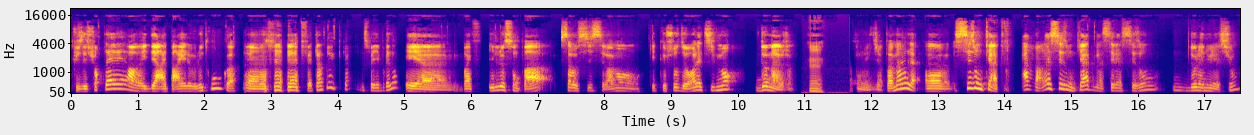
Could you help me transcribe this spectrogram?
excuser sur Terre, euh, aider à réparer le, trou, quoi. Euh, faites un truc, soyez présents. Et euh, bref, ils le sont pas. Ça aussi, c'est vraiment quelque chose de relativement dommage. Hmm. On est déjà pas mal. Saison 4. Alors, la saison 4, bah, c'est la saison de l'annulation.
